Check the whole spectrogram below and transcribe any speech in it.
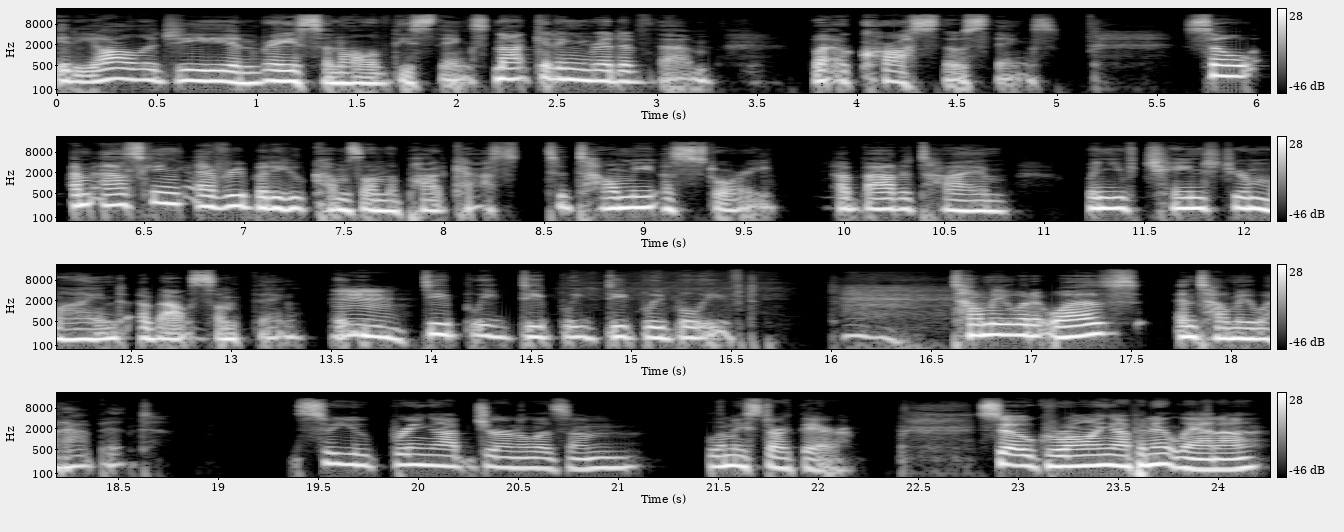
ideology and race and all of these things, not getting rid of them, but across those things. So I'm asking everybody who comes on the podcast to tell me a story about a time when you've changed your mind about something that you Mm. deeply, deeply, deeply believed. Tell me what it was and tell me what happened. So you bring up journalism. Let me start there. So growing up in Atlanta,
